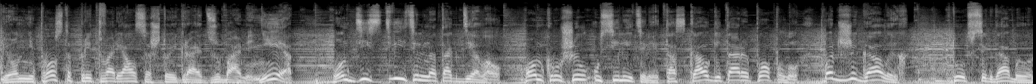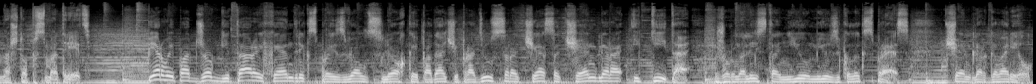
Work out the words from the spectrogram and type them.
и он не просто притворялся, что играет зубами. Нет, он действительно так делал. Он крушил усилители, таскал гитары по полу, поджигал их. Тут всегда было на что посмотреть. Первый поджог гитары Хендрикс произвел с легкой подачи продюсера Чеса Чендлера и Кита, журналиста New Musical Express. Чендлер говорил,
